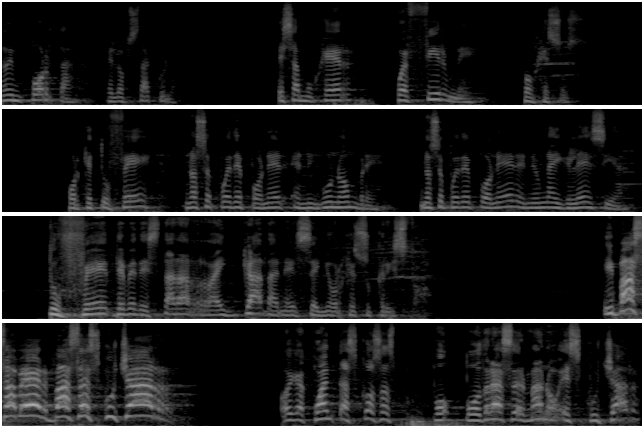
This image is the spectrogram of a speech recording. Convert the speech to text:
no importa el obstáculo. Esa mujer fue firme con Jesús. Porque tu fe no se puede poner en ningún hombre, no se puede poner en una iglesia. Tu fe debe de estar arraigada en el Señor Jesucristo. Y vas a ver, vas a escuchar. Oiga, ¿cuántas cosas podrás, hermano, escuchar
